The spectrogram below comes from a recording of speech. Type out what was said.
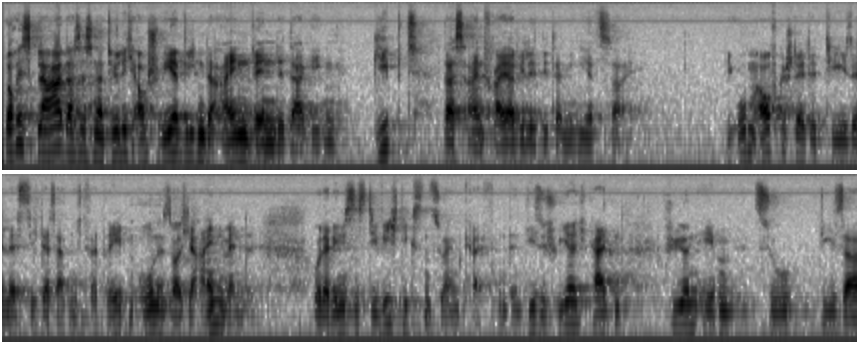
Doch ist klar, dass es natürlich auch schwerwiegende Einwände dagegen gibt, dass ein freier Wille determiniert sei. Die oben aufgestellte These lässt sich deshalb nicht vertreten, ohne solche Einwände oder wenigstens die wichtigsten zu entkräften. Denn diese Schwierigkeiten führen eben zu dieser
